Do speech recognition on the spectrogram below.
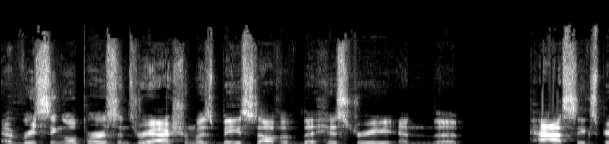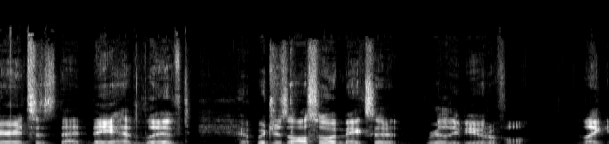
every single person's reaction was based off of the history and the past experiences that they had lived, which is also what makes it really beautiful like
